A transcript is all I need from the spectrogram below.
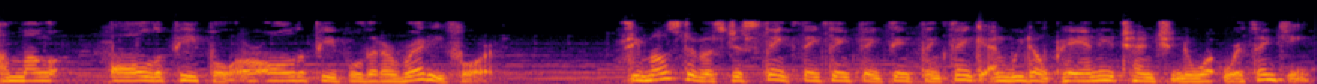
among all the people or all the people that are ready for it. See, most of us just think, think, think, think, think, think, think, and we don't pay any attention to what we're thinking.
